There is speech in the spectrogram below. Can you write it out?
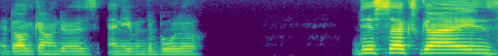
it all counters, and even the bowler. This sucks, guys.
